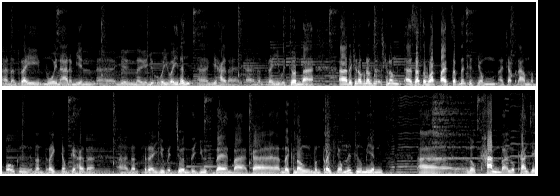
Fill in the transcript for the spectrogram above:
អឺតន្ត្រីមួយណាដែលមានយើងនៅអាយុវ័យវ័យហ្នឹងគេហៅថាតន្ត្រីយុវជនបាទដូច្នោះក្នុងក្នុងសតវត្ស80ហ្នឹងគឺខ្ញុំចាប់ផ្ដើមដំបូងគឺតន្ត្រីខ្ញុំគេហៅថាតន្ត្រីយុវជន the youth band បាទការនៅក្នុងតន្ត្រីខ្ញុំនេះគឺមាន អឺលោកខាន់បាទលោកខាន់ជា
